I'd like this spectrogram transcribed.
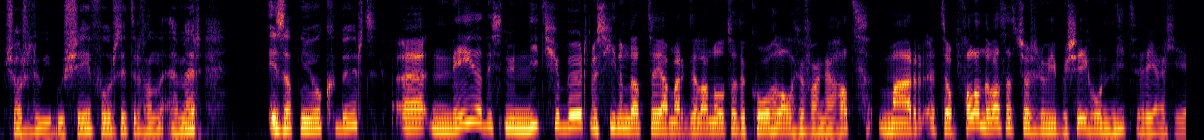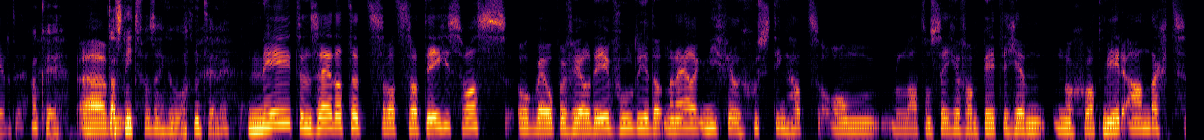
Georges-Louis Boucher, voorzitter van de MR. Is dat nu ook gebeurd? Uh, nee, dat is nu niet gebeurd. Misschien omdat ja, Marc Delanote de kogel al gevangen had. Maar het opvallende was dat Georges-Louis Boucher gewoon niet reageerde. Oké, okay. dat is niet van zijn gewoonte. Hè? Nee, tenzij dat het wat strategisch was. Ook bij Open VLD voelde je dat men eigenlijk niet veel goesting had om, laten we zeggen, van Petegem nog wat meer aandacht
